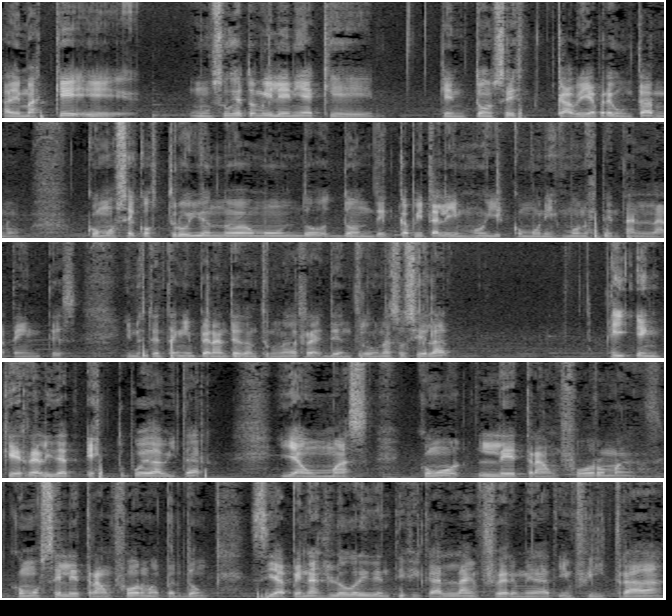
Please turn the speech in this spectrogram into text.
Además que un sujeto millennial que que entonces cabría preguntarnos cómo se construye un nuevo mundo donde el capitalismo y el comunismo no estén tan latentes y no estén tan imperantes dentro de una, dentro de una sociedad y en qué realidad esto puede habitar y aún más cómo le transforma, cómo se le transforma, perdón, si apenas logra identificar la enfermedad infiltrada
